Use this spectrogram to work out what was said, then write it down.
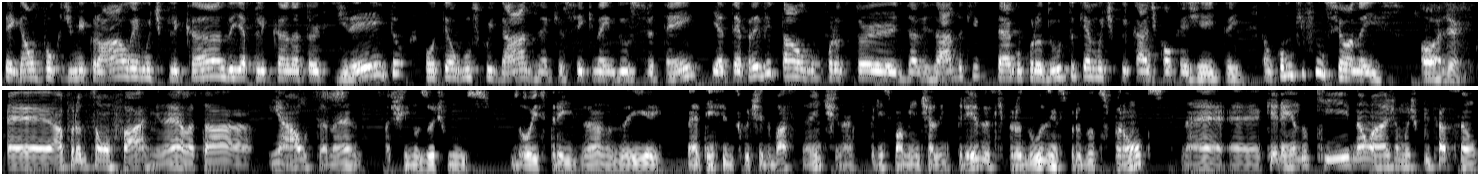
pegar um pouco de microalga e multiplicando e aplicando a torta direito? Ou ter alguns cuidados, né, que eu sei que na indústria tem, e até para evitar algum produtor desavisado que pega o produto que é multiplicar de qualquer jeito aí. Então, como que funciona isso? Olha, é, a produção farm, né, ela tá em alta, né? Acho que nos últimos dois, três anos aí né, tem se discutido bastante, né, principalmente as empresas que produzem os produtos prontos, né, é, querendo que não haja multiplicação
